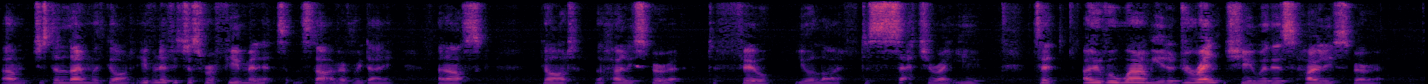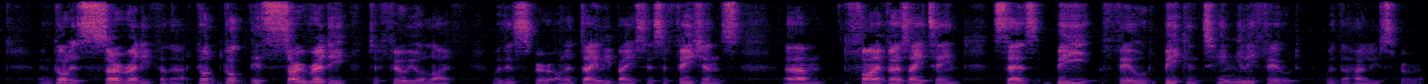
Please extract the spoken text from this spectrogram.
um, just alone with God, even if it's just for a few minutes at the start of every day, and ask God, the Holy Spirit, to fill your life, to saturate you, to overwhelm you, to drench you with His Holy Spirit. And God is so ready for that. God, God is so ready to fill your life with His Spirit on a daily basis. Ephesians um, 5 verse 18 says, Be filled, be continually filled with the Holy Spirit.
